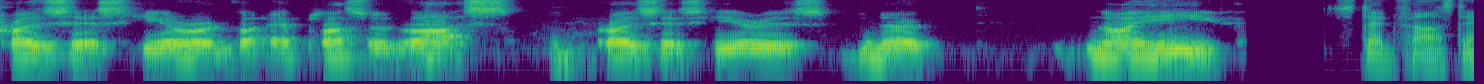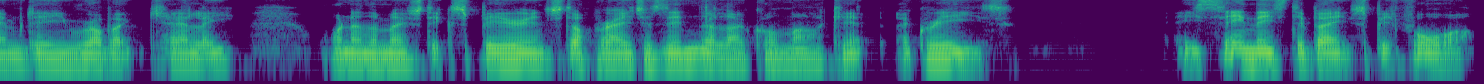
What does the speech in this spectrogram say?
process here or a uh, plus advice process here is you know naive Steadfast MD Robert Kelly, one of the most experienced operators in the local market, agrees. He's seen these debates before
